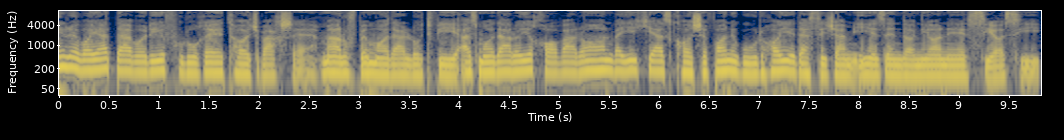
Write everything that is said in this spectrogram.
این روایت درباره فروغ تاجبخشه معروف به مادر لطفی. از مادرای خاوران و یکی از کاشفان گورهای دست جمعی زندانیان سیاسی.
